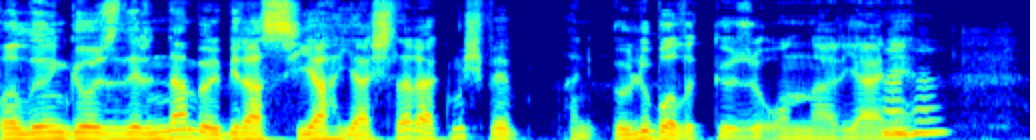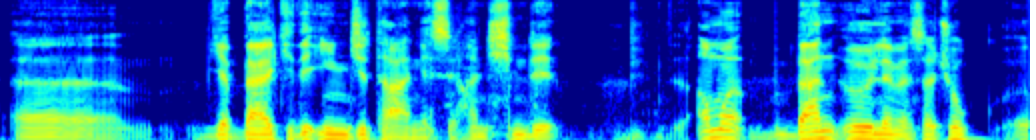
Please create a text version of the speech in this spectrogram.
balığın gözlerinden böyle biraz siyah yaşlar akmış ve hani ölü balık gözü onlar yani. Hı hı. Ee, ya belki de inci tanesi. Hani şimdi ama ben öyle mesela çok e,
